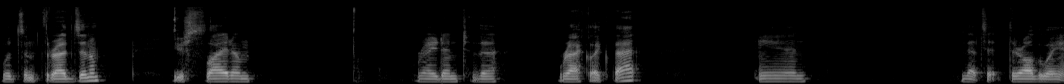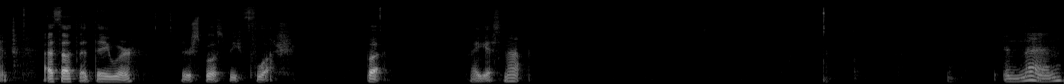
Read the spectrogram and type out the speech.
with some threads in them. You slide them right into the rack like that. And that's it. They're all the way in. I thought that they were, they're supposed to be flush. But, I guess not. And then,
